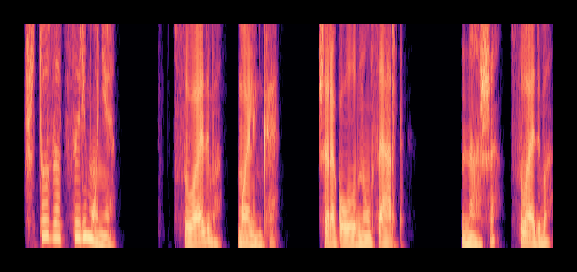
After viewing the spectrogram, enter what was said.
«Что за церемония?» «Свадьба, маленькая», — широко улыбнулся Арт. «Наша свадьба».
